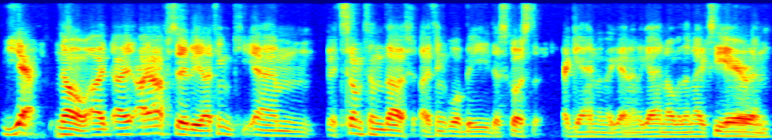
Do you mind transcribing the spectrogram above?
Yeah, no, I, I, I absolutely, I think um, it's something that I think will be discussed again and again and again over the next year, and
